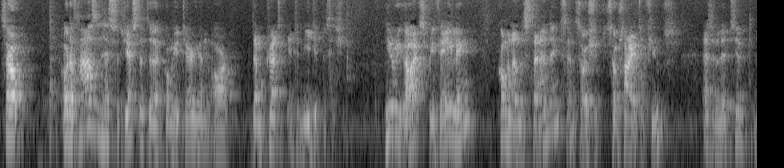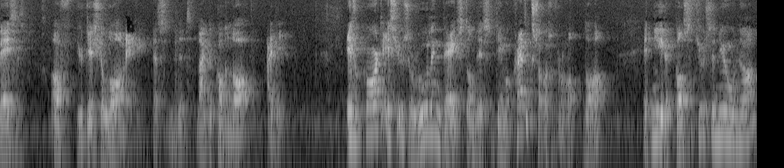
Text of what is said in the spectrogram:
So Olaf Hazen has suggested a communitarian or democratic intermediate position. He regards prevailing common understandings and societal views as a legitimate basis of judicial lawmaking. That's a bit like the common law idea. If a court issues a ruling based on this democratic source of law, it neither constitutes a new norm,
